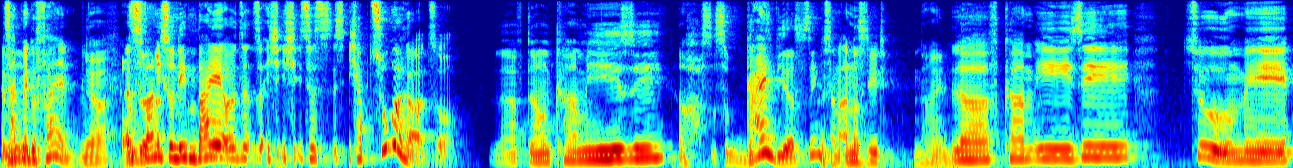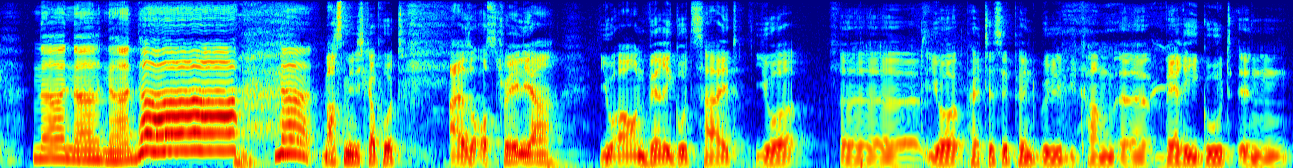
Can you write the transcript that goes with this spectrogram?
Das hat mir gefallen. Hm. Ja. Also es war nicht so nebenbei. also Ich, ich, ich, ich habe zugehört so. Love don't come easy. Oh, es ist so geil, wie er es singt. Das ist ein anderes Lied. Nein. Love come easy to me. Na, na, na, na, na. Mach's mir nicht kaputt. Also Australia, you are on very good side. Your uh, your participant will become uh, very good in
